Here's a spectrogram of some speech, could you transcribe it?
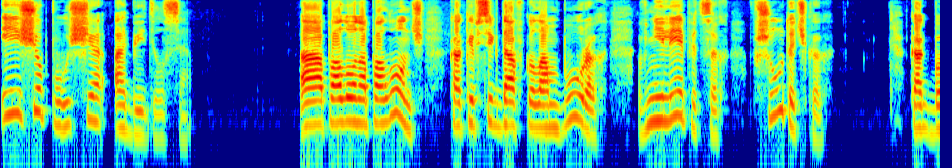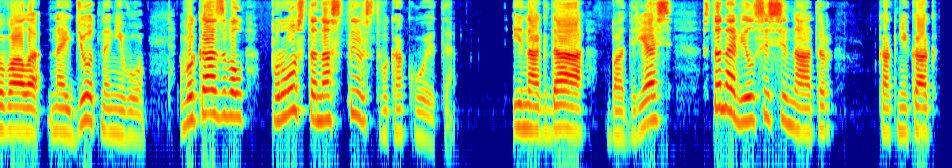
И еще пуще обиделся. А Аполлон Аполлоныч, как и всегда в каламбурах, в нелепицах, в шуточках, как бывало, найдет на него, выказывал просто настырство какое-то. Иногда, бодрясь, становился сенатор, как-никак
